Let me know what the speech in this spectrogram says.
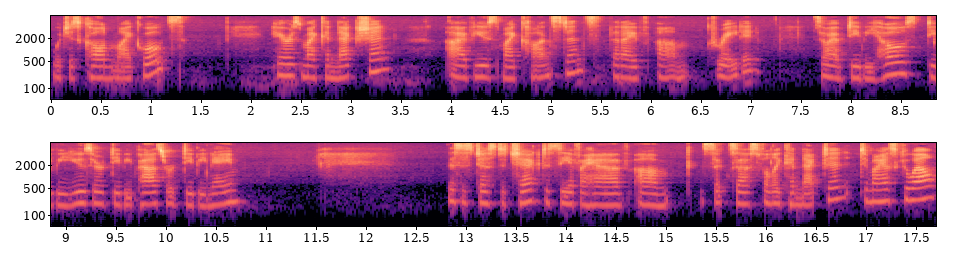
which is called My Quotes. Here's my connection. I've used my constants that I've um, created. So I have db host, db user, db password, db name. This is just to check to see if I have um, successfully connected to MySQL.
